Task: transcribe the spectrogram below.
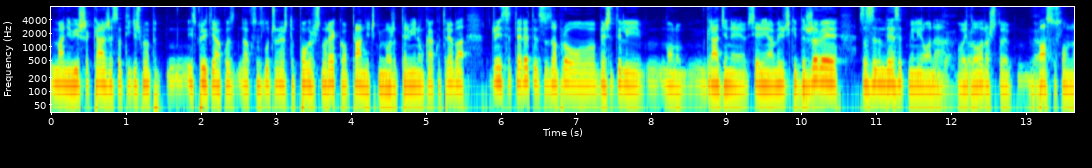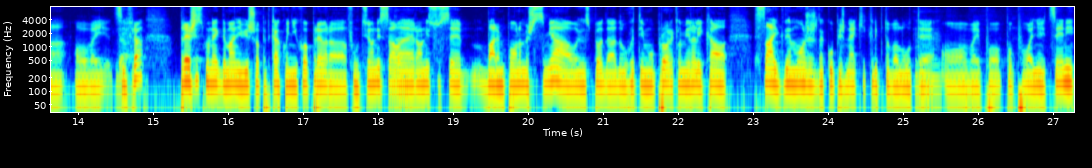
manje više kaže, sad ti ćeš me opet ispriti ako, ako sam slučajno nešto pogrešno rekao, pravničkim možda terminom kako treba, znači oni se terete da su zapravo obeštetili ono, građane Sjedinje američke države da. za 70 miliona Da, ovaj, da. dolara, što je Da. basoslovna ovaj, cifra. Prešli smo negde manje više opet kako je njihova prevara funkcionisala, Da. jer oni su se, barem po onome što sam ja ovaj, uspeo da, da uhvatim, upravo reklamirali kao sajt gde možeš da kupiš neke kriptovalute Mhm. ovaj, po, po povoljnoj ceni.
